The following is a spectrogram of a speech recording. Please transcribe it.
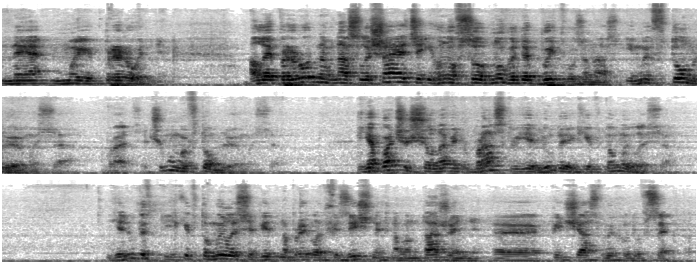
не ми природні. Але природне в нас лишається, і воно все одно веде битву за нас. І ми втомлюємося, братці. Чому ми втомлюємося? Я бачу, що навіть в братстві є люди, які втомилися. Є люди, які втомилися від, наприклад, фізичних навантажень е, під час виходу в сектор.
